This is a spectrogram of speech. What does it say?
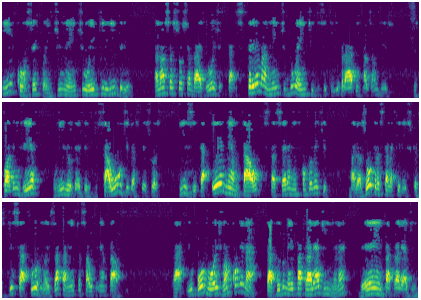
e, consequentemente, o equilíbrio. A nossa sociedade hoje está extremamente doente, desequilibrada em razão disso. Vocês podem ver o nível de, de, de saúde das pessoas física e mental está seriamente comprometido. Uma das outras características de Saturno é exatamente a saúde mental. Tá? E o povo hoje, vamos combinar, está tudo meio patralhadinho, né? Bem patralhadinho.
